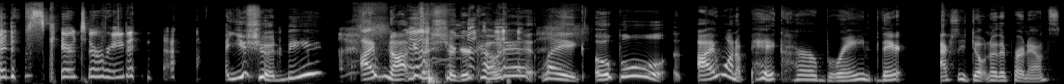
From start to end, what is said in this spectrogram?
kind of scared to read it You should be. I'm not gonna sugarcoat it. Like Opal, I want to pick her brain. They actually don't know their pronouns,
